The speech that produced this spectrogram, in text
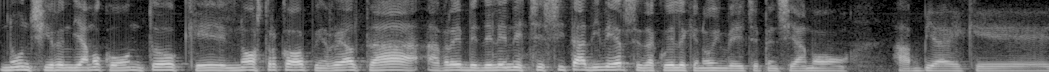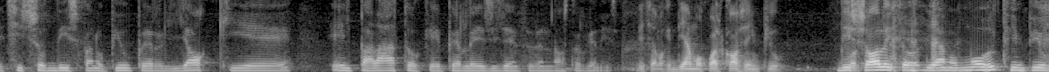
non ci rendiamo conto che il nostro corpo in realtà avrebbe delle necessità diverse da quelle che noi invece pensiamo abbia e che ci soddisfano più per gli occhi e, e il palato che per le esigenze del nostro organismo. Diciamo che diamo qualcosa in più. Di Forse... solito diamo molto in più.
